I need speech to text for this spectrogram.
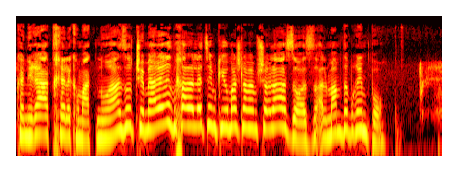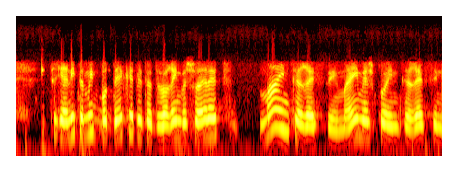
כנראה את חלק מהתנועה הזאת, שמערערת בכלל על עצם קיומה של הממשלה הזו, אז על מה מדברים פה? תראי, אני תמיד בודקת את הדברים ושואלת, מה האינטרסים? האם יש פה אינטרסים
